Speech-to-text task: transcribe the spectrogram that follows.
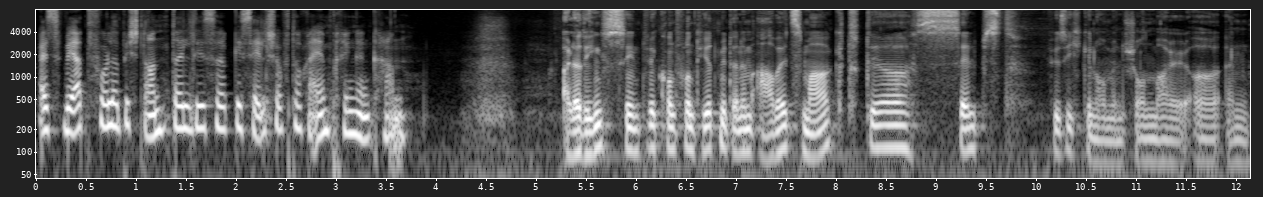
als wertvoller Bestandteil dieser Gesellschaft auch einbringen kann. Allerdings sind wir konfrontiert mit einem Arbeitsmarkt, der selbst für sich genommen schon mal äh, ein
